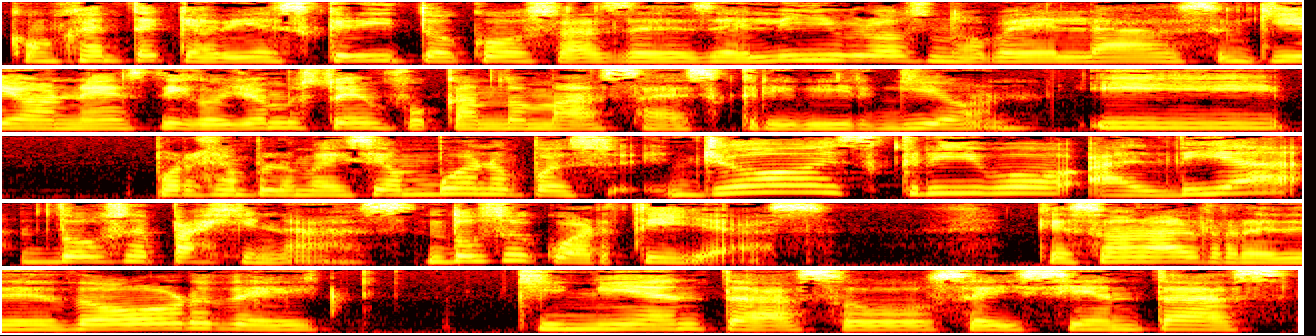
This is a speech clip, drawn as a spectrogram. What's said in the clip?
con gente que había escrito cosas desde libros, novelas, guiones. Digo, yo me estoy enfocando más a escribir guion. Y por ejemplo, me decían, bueno, pues yo escribo al día 12 páginas, 12 cuartillas, que son alrededor de 500 o 600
